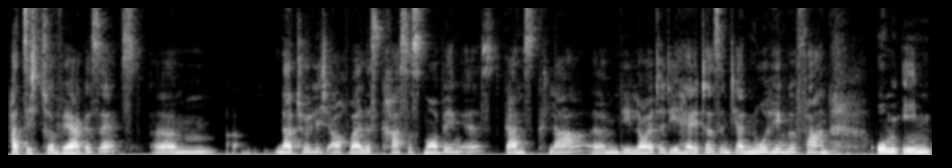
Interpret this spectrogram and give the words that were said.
hat sich zur Wehr gesetzt. Ähm, natürlich auch, weil es krasses Mobbing ist, ganz klar. Ähm, die Leute, die Hater sind ja nur hingefahren, um ihn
